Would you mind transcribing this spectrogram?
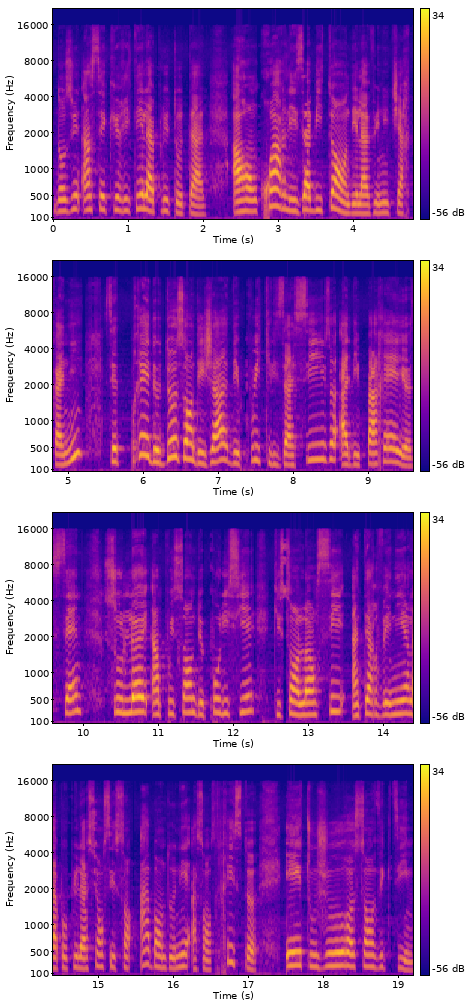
dans une insécurité la plus totale. À en croire les habitants de l'avenue Tcherkani, c'est près de deux ans déjà depuis qu'ils assisent à des pareilles scènes sous l'œil impuissant de policiers qui sont lancés intervenir. La population se sent abandonnée à son triste et toujours sans victime.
